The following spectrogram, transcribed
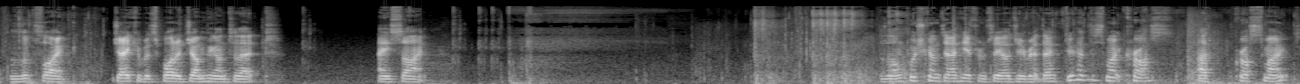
It looks like Jacob has spotted jumping onto that A site. The long push comes out here from CLG Red. They do have the smoke cross, uh, cross smoked.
